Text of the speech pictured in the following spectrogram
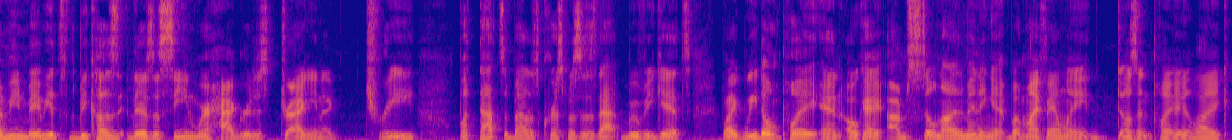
I mean, maybe it's because there's a scene where Hagrid is dragging a tree, but that's about as Christmas as that movie gets. Like we don't play, and okay, I'm still not admitting it, but my family doesn't play like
